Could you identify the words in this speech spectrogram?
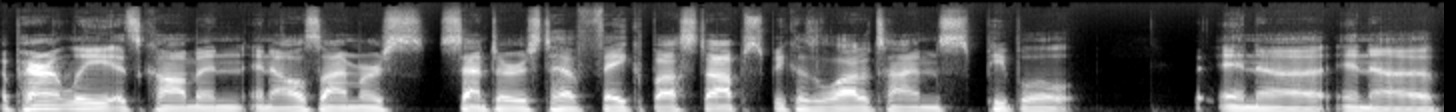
apparently it's common in Alzheimer's centers to have fake bus stops because a lot of times people in a in a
